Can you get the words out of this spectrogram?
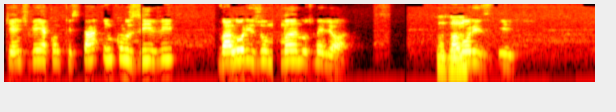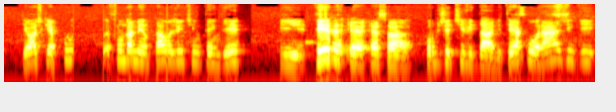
que a gente venha conquistar, inclusive valores humanos melhor. Uhum. Valores de, que eu acho que é, é fundamental a gente entender e ter é, essa objetividade, ter a coragem de,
